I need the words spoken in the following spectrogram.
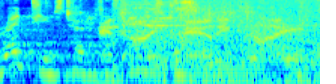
Red Team's turret been destroyed.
